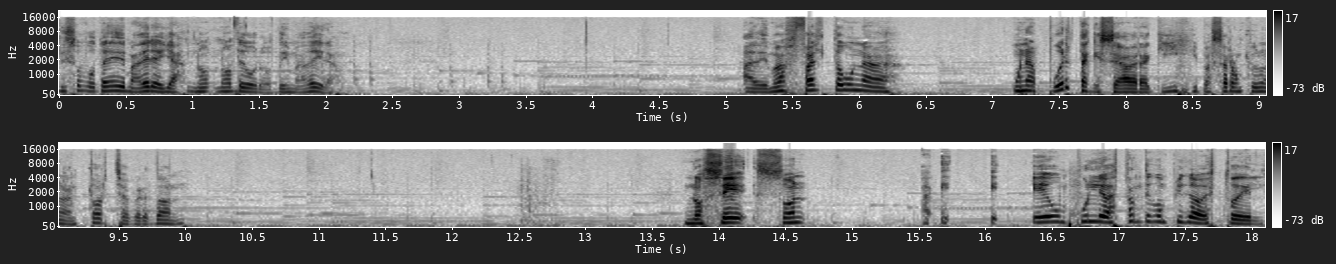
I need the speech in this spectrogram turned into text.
esos botones de madera ya. No, no de oro, de madera. Además falta una... Una puerta que se abra aquí y pasa a romper una antorcha, perdón. No sé, son... Ah, eh, eh, es un puzzle bastante complicado esto del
